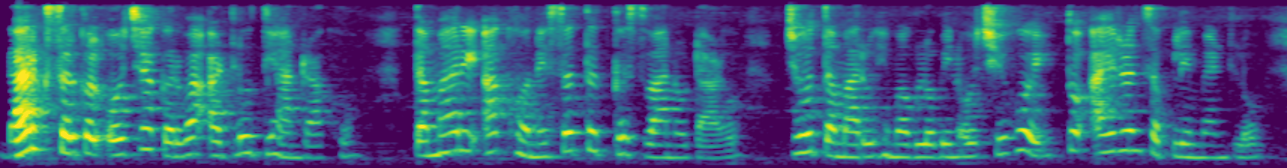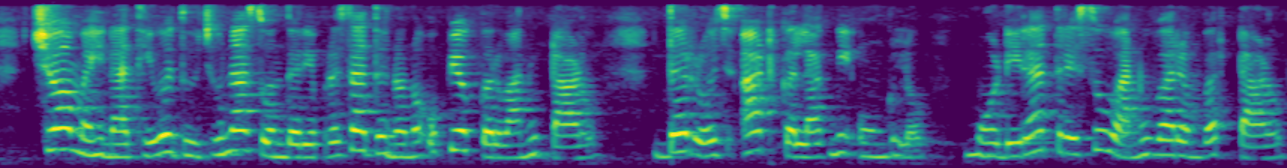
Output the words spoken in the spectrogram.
ડાર્ક સર્કલ ઓછા કરવા આટલું ધ્યાન રાખો. તમારી આંખોને સતત ઘસવાનું ટાળો. જો તમારું હિમોગ્લોબિન ઓછી હોય તો આયરન સપ્લિમેન્ટ લો. છ મહિનાથી વધુ જૂના સૌંદર્ય પ્રસાધનોનો ઉપયોગ કરવાનું ટાળો. દરરોજ આઠ કલાકની ઊંઘ લો. મોડી રાત્રે સૂવાનું વારંવાર ટાળો.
